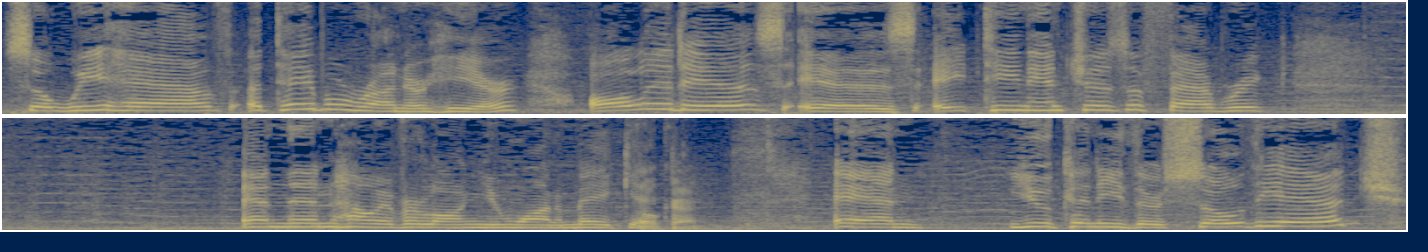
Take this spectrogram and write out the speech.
So we have a table runner here. All it is is 18 inches of fabric and then however long you want to make it. Okay. And you can either sew the edge,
